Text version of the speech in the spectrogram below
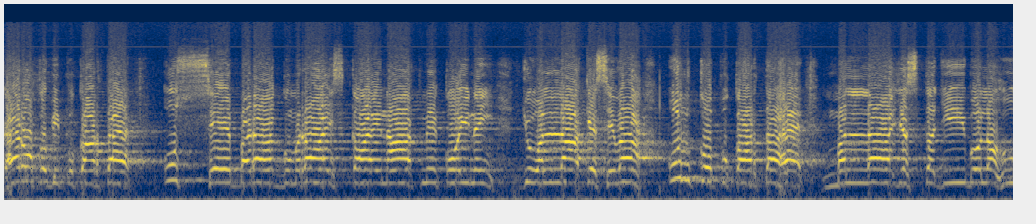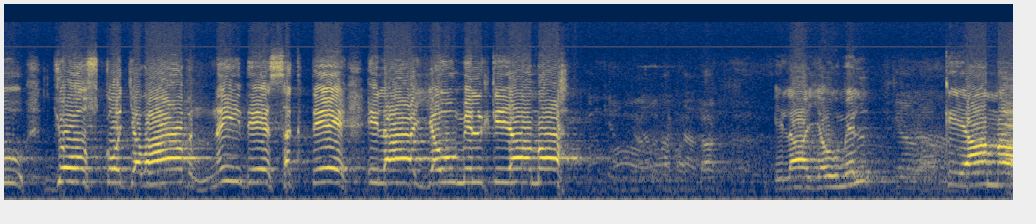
غیروں کو بھی پکارتا ہے۔ اس سے بڑا گمراہ اس کائنات میں کوئی نہیں جو اللہ کے سوا ان کو پکارتا ہے۔ ملا یستجیب لہو جو اس کو جواب نہیں دے سکتے الا یوم القیامہ۔ الا یوم القیامہ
